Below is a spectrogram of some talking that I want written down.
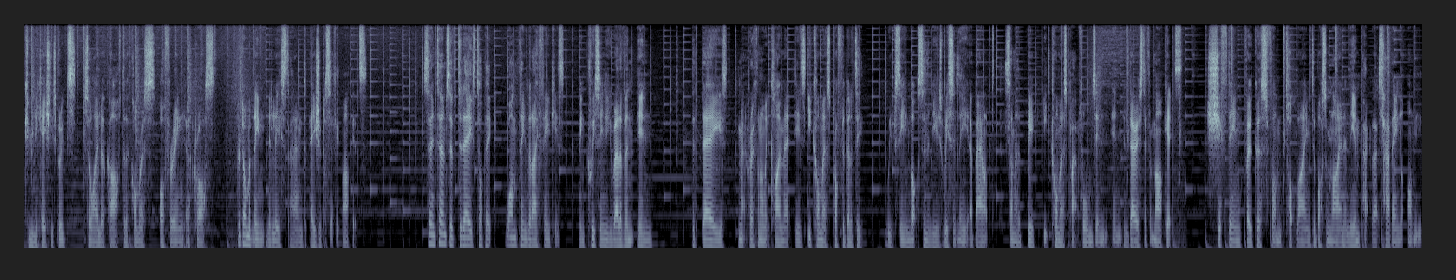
communications groups. So I look after the commerce offering across predominantly Middle East and Asia Pacific markets. So, in terms of today's topic, one thing that I think is increasingly relevant in today's macroeconomic climate is e commerce profitability. We've seen lots in the news recently about some of the big e commerce platforms in, in, in various different markets shifting focus from top line to bottom line and the impact that's having on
